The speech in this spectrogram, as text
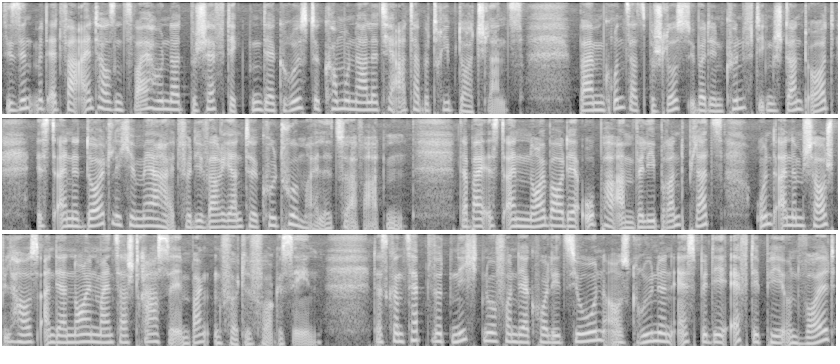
Sie sind mit etwa 1200 Beschäftigten der größte kommunale Theaterbetrieb Deutschlands. Beim Grundsatzbeschluss über den künftigen Standort ist eine deutliche Mehrheit für die Variante Kulturmeile zu erwarten. Dabei ist ein Neubau der Oper am Willy-Brandt-Platz und einem Schauspielhaus an der Neuen Mainzer Straße im Bankenviertel vorgesehen. Das Konzept wird nicht nur von der Koalition aus Grünen, SPD, FDP und Volt,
